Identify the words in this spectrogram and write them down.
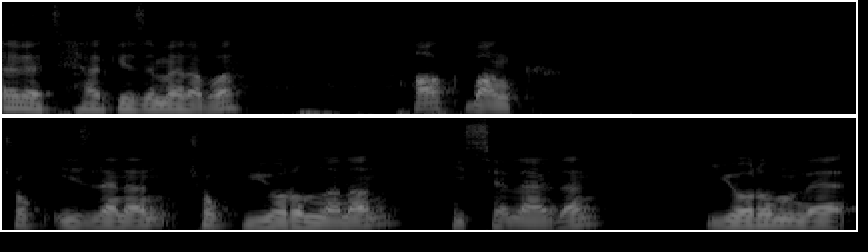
Evet, herkese merhaba. Halkbank çok izlenen, çok yorumlanan hisselerden yorum ve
